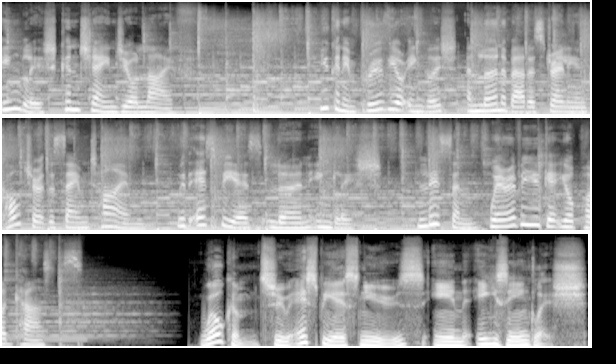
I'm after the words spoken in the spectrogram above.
English can change your life. You can improve your English and learn about Australian culture at the same time with SBS Learn English. Listen wherever you get your podcasts. Welcome to SBS News in Easy English.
